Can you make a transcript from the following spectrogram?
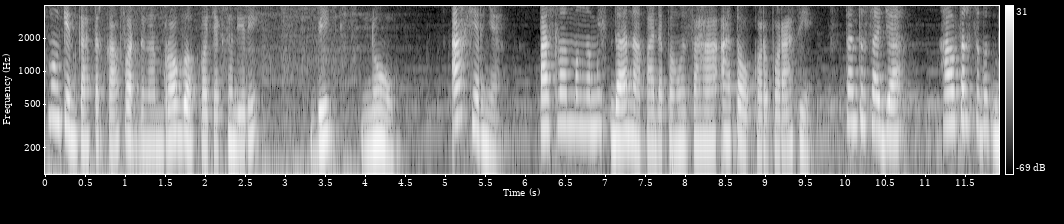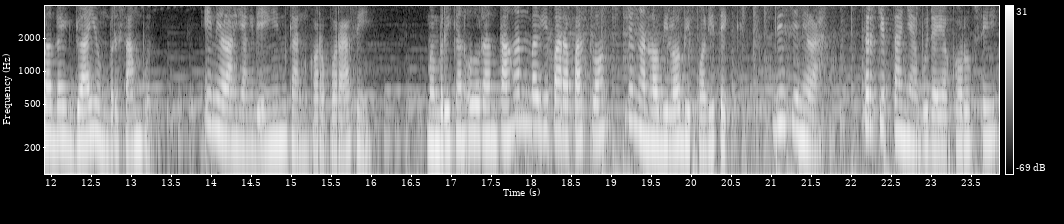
mungkinkah tercover dengan merogoh kocek sendiri? Big no. Akhirnya, paslon mengemis dana pada pengusaha atau korporasi. Tentu saja, hal tersebut bagai gayung bersambut. Inilah yang diinginkan korporasi memberikan uluran tangan bagi para paslon dengan lobi-lobi politik. Di sinilah terciptanya budaya korupsi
